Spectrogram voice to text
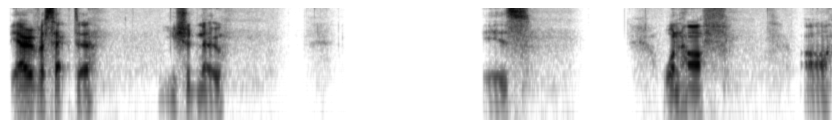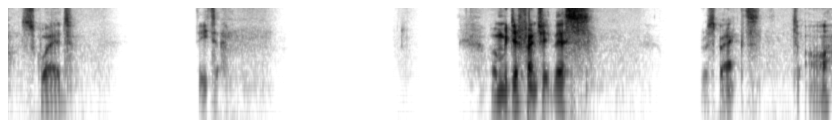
The area of a sector, you should know, is 1 half r squared theta. When we differentiate this respect to r,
